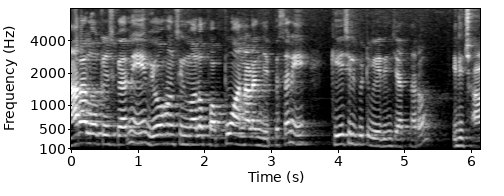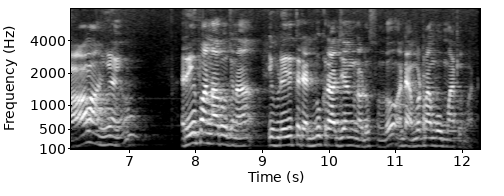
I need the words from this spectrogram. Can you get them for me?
నారా లోకేష్ గారిని వ్యూహం సినిమాలో పప్పు అన్నాడని చెప్పేసి అని కేసులు పెట్టి వేధించేస్తున్నారు. ఇది చాలా అన్యాయం. రేపు అన్న రోజున ఇప్పుడు ఏదైతే రెడ్ బుక్ రాజ్యాంగం నడుస్తుందో అంటే అంబటరాంబాబు మాటల మాట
